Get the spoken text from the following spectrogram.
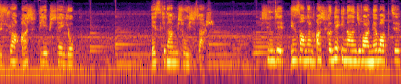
Büşra aşk diye bir şey yok. Eskidenmiş o işler. Şimdi insanların aşka ne inancı var ne vakti.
